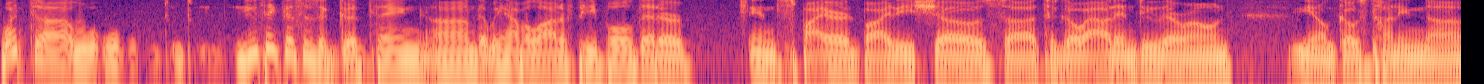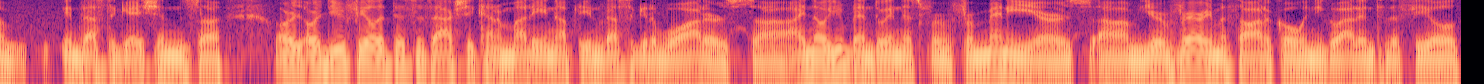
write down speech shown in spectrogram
What uh, w- w- do you think this is a good thing um, that we have a lot of people that are inspired by these shows uh, to go out and do their own, you know, ghost hunting um, investigations, uh, or or do you feel that this is actually kind of muddying up the investigative waters? Uh, I know you've been doing this for for many years. Um, you're very methodical when you go out into the field.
